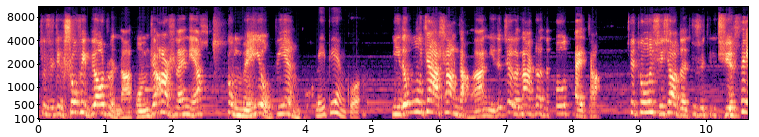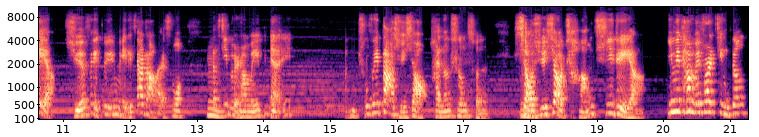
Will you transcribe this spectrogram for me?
就是这个收费标准呢，我们这二十来年就没有变过，没变过。你的物价上涨啊，你的这个那个的都在涨。这中文学校的就是这个学费啊，学费对于每个家长来说，它基本上没变。哎，你除非大学校还能生存，小学校长期这样，因为它没法竞争，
